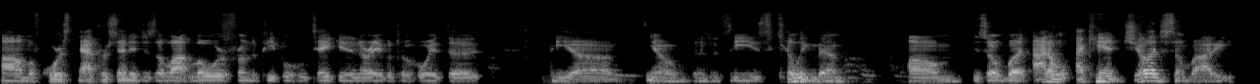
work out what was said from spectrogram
Um, of course, that percentage is a lot lower from the people who take it and are able to avoid the the uh, you know the disease killing them. Um, so, but I don't, I can't judge somebody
